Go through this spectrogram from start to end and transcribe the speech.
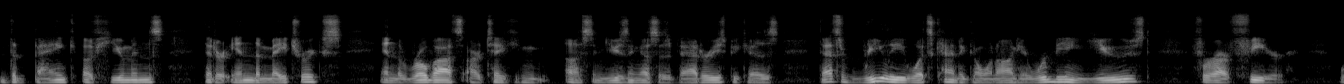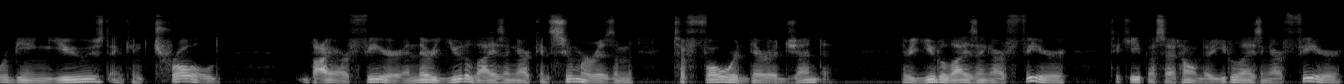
the bank of humans that are in the matrix and the robots are taking us and using us as batteries because that's really what's kind of going on here. We're being used for our fear. We're being used and controlled by our fear, and they're utilizing our consumerism to forward their agenda. They're utilizing our fear to keep us at home. They're utilizing our fear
